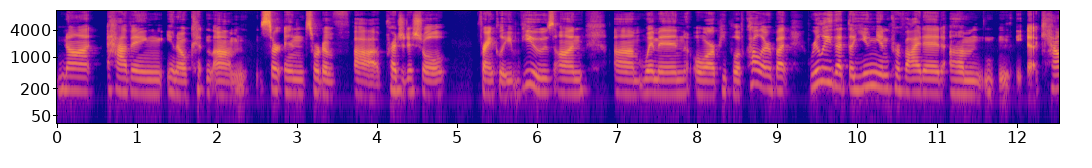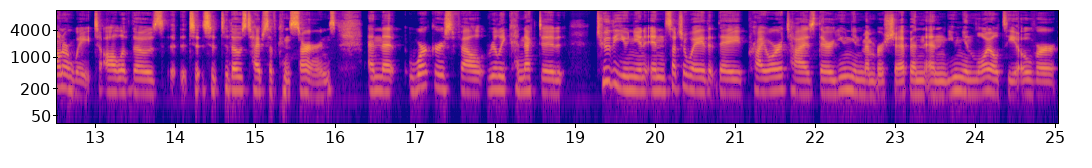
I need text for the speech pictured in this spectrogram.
not having you know um, certain sort of uh, prejudicial frankly, views on um, women or people of color, but really that the union provided um, a counterweight to all of those uh, to, to, to those types of concerns, and that workers felt really connected to the union in such a way that they prioritized their union membership and, and union loyalty over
